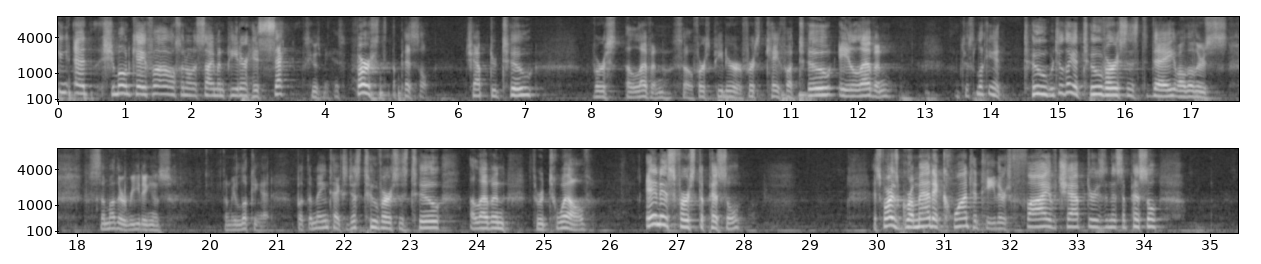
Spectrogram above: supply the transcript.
looking at Shimon Kepha, also known as Simon Peter, his sec, excuse me, his first epistle, chapter 2, verse 11. So 1 Peter or 1 Kepha 2, 11. I'm just looking at two, we're just looking at two verses today, although there's some other readings going to be looking at. But the main text just two verses, 2, 11 through 12. In his first epistle, as far as grammatic quantity, there's five chapters in this epistle.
